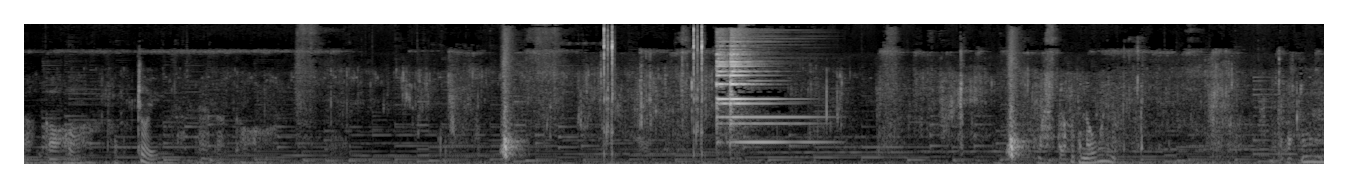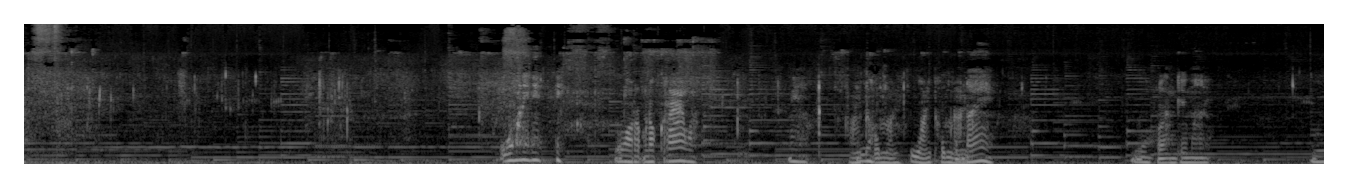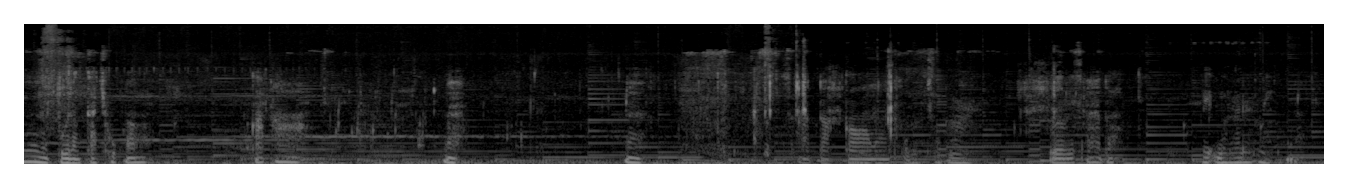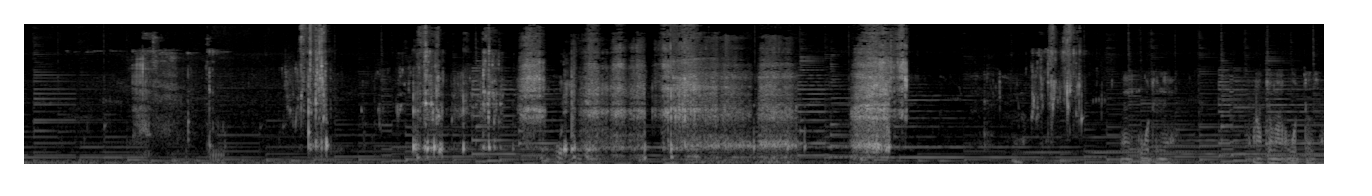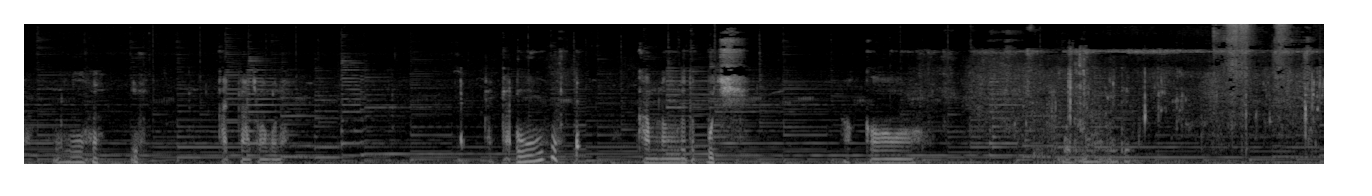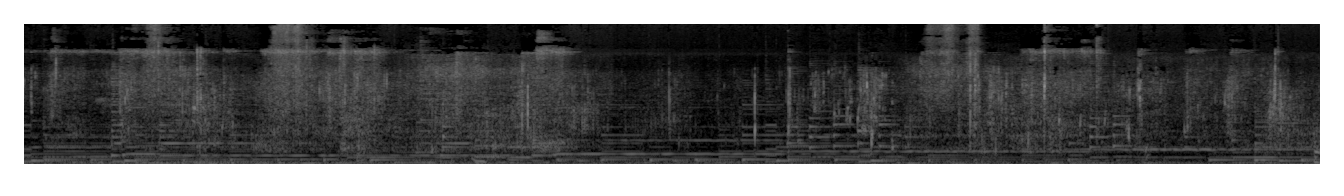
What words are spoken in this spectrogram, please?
អកោជួយអូមកនេះនេះនេះវងរត់នៅក្រាវនេះអញធំហើយអូអញធំណាស់ដែរមកឡើងគេមកអូមកពួយលង្កាឈូកដល់កាប់ណា uh kam lang lutot butch ako buat mo edit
